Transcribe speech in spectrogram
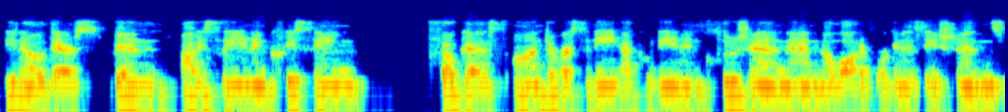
you know, there's been obviously an increasing focus on diversity, equity, and inclusion. And a lot of organizations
